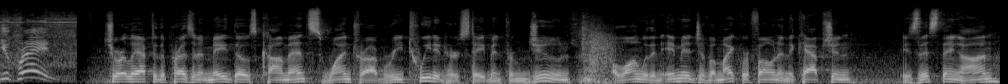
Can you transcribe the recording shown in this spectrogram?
Ukraine. Shortly after the president made those comments, Weintraub retweeted her statement from June, along with an image of a microphone and the caption, Is this thing on?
